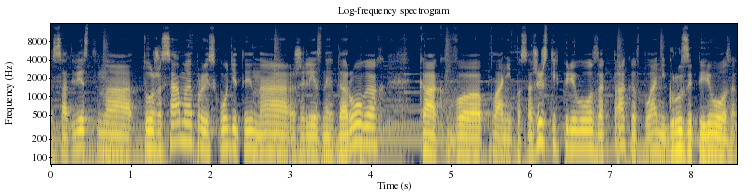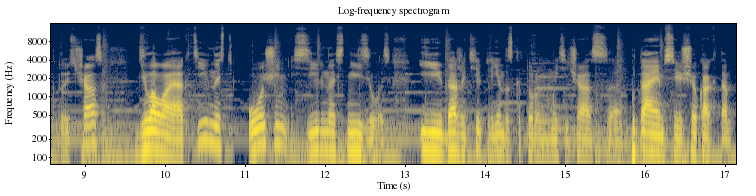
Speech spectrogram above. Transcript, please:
Соответственно, то же самое происходит и на железных дорогах как в плане пассажирских перевозок, так и в плане грузоперевозок. То есть сейчас деловая активность очень сильно снизилась. И даже те клиенты, с которыми мы сейчас э, пытаемся еще как-то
